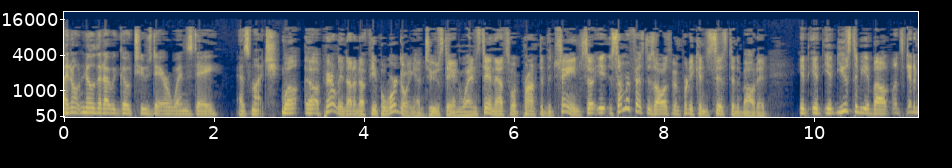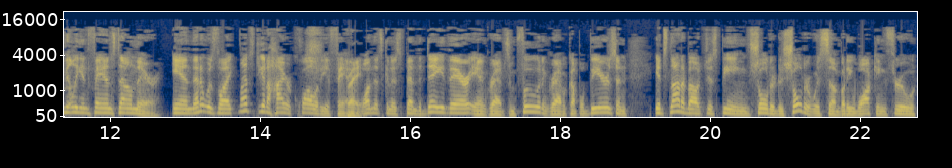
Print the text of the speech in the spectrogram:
I don't know that I would go Tuesday or Wednesday as much. Well, uh, apparently not enough people were going on Tuesday and Wednesday, and that's what prompted the change. So it, Summerfest has always been pretty consistent about it. It, it. it used to be about let's get a million fans down there, and then it was like let's get a higher quality of fan, Right. one that's going to spend the day there and grab some food and grab a couple beers, and it's not about just being shoulder to shoulder with somebody walking through,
